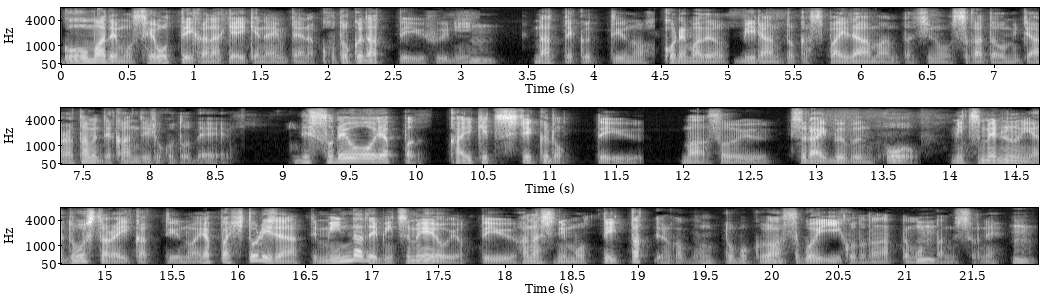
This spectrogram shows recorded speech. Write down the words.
業までも背負っていかなきゃいけないみたいな孤独だっていう風にうん。なっていくっていうのは、これまでのヴィランとかスパイダーマンたちの姿を見て改めて感じることで、で、それをやっぱ解決していくのっていうまあそういう辛い部分を見つめるのにはどうしたらいいかっていうのは、やっぱり一人じゃなくてみんなで見つめようよっていう話に持っていったっていうのが本当僕はすごいいいことだなって思ったんですよね。うんうん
